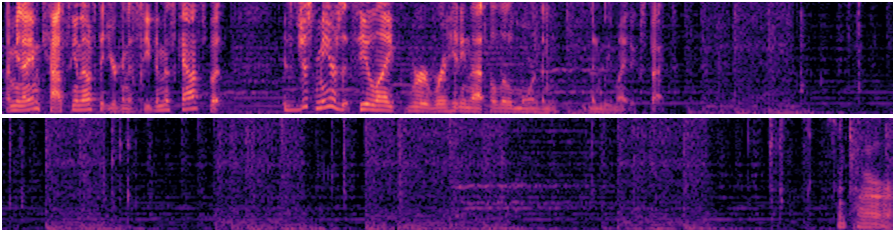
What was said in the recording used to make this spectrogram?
I mean, I am casting enough that you're going to see the miscast, but is it just me or does it feel like we're, we're hitting that a little more than, than we might expect? Centaur,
